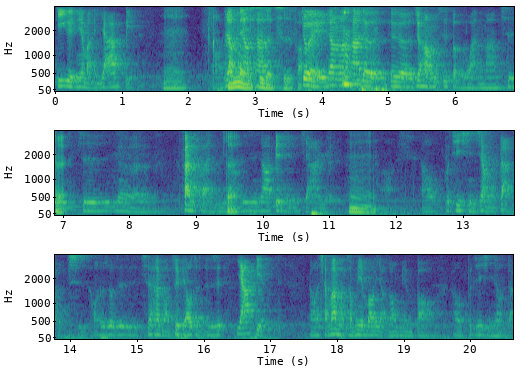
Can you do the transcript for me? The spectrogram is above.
第一个一定要把它压扁。嗯，很美式的吃法。对，让让它的这个就好像吃本丸嘛，吃吃那个饭团，一样，就是让它变成一家人。嗯，然后不计形象的大口吃，我就说这是吃汉堡最标准的，就是压扁。然后想办法从面包咬到面包，然后不计形象大。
